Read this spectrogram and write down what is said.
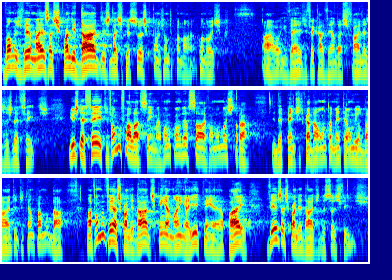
vamos ver mais as qualidades das pessoas que estão junto conosco, ao invés de ficar vendo as falhas, os defeitos. E os defeitos, vamos falar sim, mas vamos conversar, vamos mostrar. E depende de cada um também ter a humildade de tentar mudar. Mas vamos ver as qualidades, quem é mãe aí, quem é pai, veja as qualidades dos seus filhos.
